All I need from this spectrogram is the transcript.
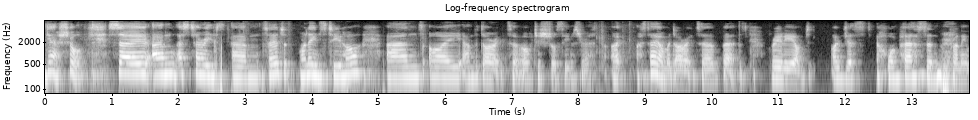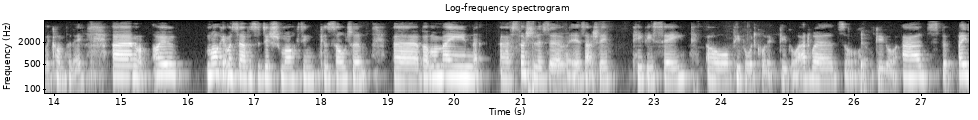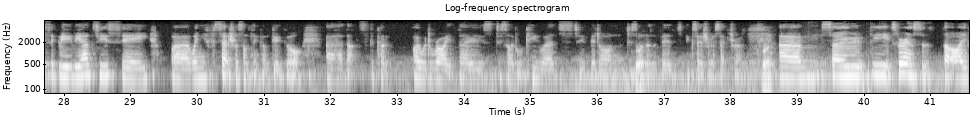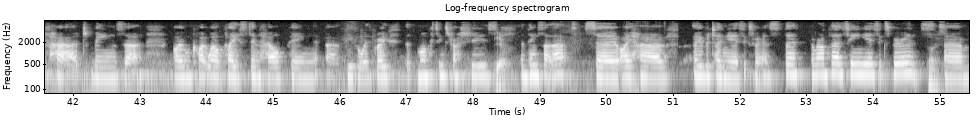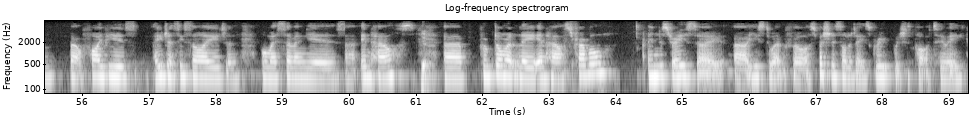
Yeah, sure. So, um, as Terry um, said, my name's Tuha, and I am the director of Digital Seamstress. I, I say I'm a director, but really I'm, I'm just one person running the company. Um, I market myself as a digital marketing consultant, uh, but my main uh, specialism is actually PPC, or people would call it Google AdWords or Yeah. Google Ads. But basically, the ads you see uh, when you search for something on Google, uh, that's the kind of I would write those, decide what keywords to bid on, decide Right. on the bids, etc., etc. Right. Um, so the experience that I've had means that I'm quite well placed in helping uh, people with growth marketing strategies Yeah. and things like that. So I have over 10 years experience, thir- around 13 years experience, Nice. um, about five years agency side and almost seven years uh, in-house, Yeah. uh, predominantly in-house travel industry. So uh, I used to work for Specialist Holidays Group, which is part of TUI.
